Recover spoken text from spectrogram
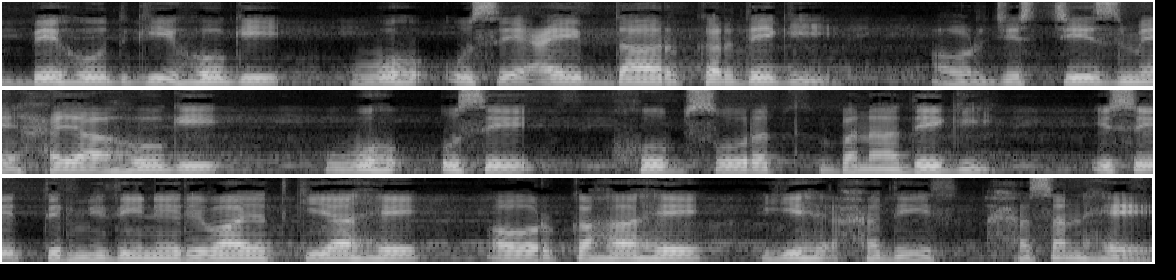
بےحودگی ہوگی، وہ اسے عیب دار کر دے گی، اور جس چیز میں حیا ہوگی وہ اسے خوبصورت بنا دے گی۔ اسے ترمیدی نے روایت کیا ہے اور کہا ہے، یہ حدیث حسن ہے۔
